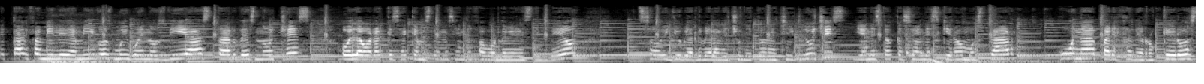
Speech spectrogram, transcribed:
¿Qué tal familia y amigos? Muy buenos días, tardes, noches o la hora que sea que me estén haciendo el favor de ver este video. Soy Lluvia Rivera de Chuletona Chicluchis y en esta ocasión les quiero mostrar una pareja de rockeros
